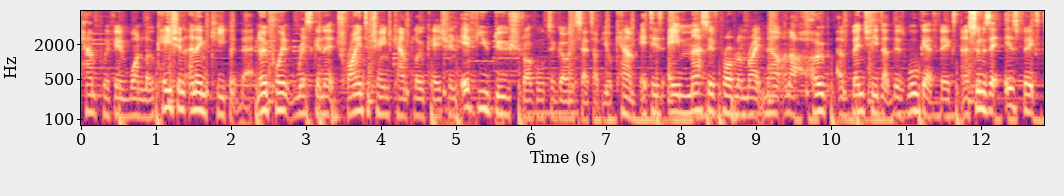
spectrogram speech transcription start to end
camp within one location and then keep it there. No point risking it, trying to change camp location if you do struggle to go and set up your camp. It is a massive problem right now, and I hope eventually that this will get fixed. And as soon as it is fixed,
